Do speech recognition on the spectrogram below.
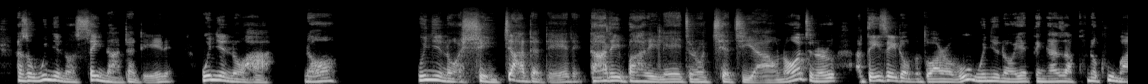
။အဲဆိုဝိညာဉ်တော်စိတ်နာတတ်တယ်တဲ့။ဝိညာဉ်တော်ဟာနော်ဝိညာဉ်တော်အရှိန်ကြတတ်တယ်တဲ့ဒါတွေဘာတွေလဲကျွန်တော်ချက်ကြည့်အောင်เนาะကျွန်တော်တို့အသေးစိတ်တော့မသွားတော့ဘူးဝိညာဉ်တော်ရဲ့သင်ခန်းစာခုနှစ်ခုမှာ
